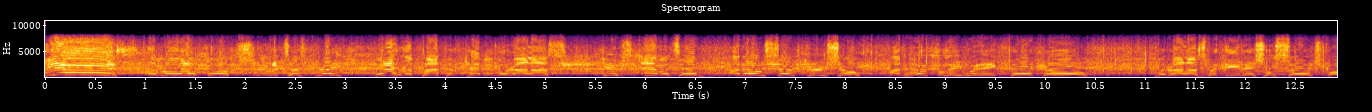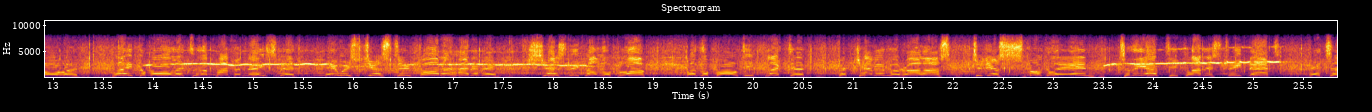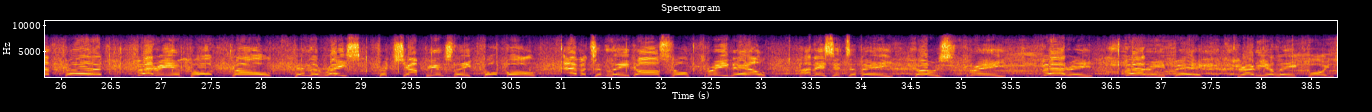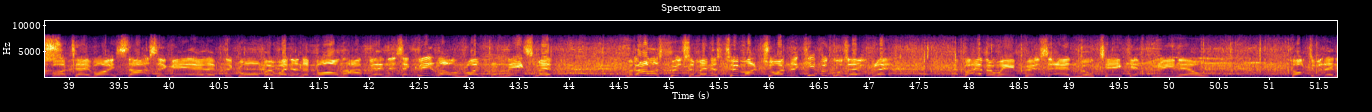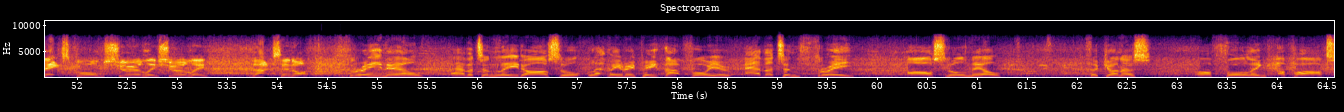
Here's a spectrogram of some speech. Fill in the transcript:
Yes! a rather fortuitous break into the path of Kevin Mirallas gives Everton an oh so crucial and hopefully winning third goal. Mirallas with the initial surge forward, played the ball into the path of Naismith. It was just too far ahead of him. Szczesny got the block, but the ball deflected for Kevin Mirallas to just smuggle it in to the empty Gwladys Street net. It's a third very important goal in the race for Champions League football. Everton lead Arsenal 3 0. And is it to be those three very, very big Premier League points? Well, I tell you what, he starts uh, the goal by winning the ball in halfway, and it's a great little run from Naismith. Mirallas puts him in, there's too much on, the keeper goes out for it, and whatever way he puts it in, we'll take it 3 0. Talked about the next goal, surely, surely that's enough. 3 0, Everton lead Arsenal. Let me repeat that for you Everton 3, Arsenal nil. The Gunners are falling apart.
